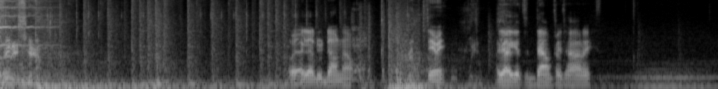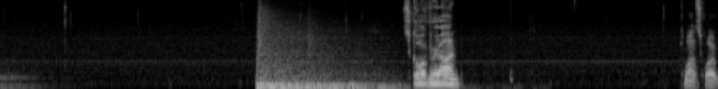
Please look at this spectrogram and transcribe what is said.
Finish him! Wait, I gotta do down now. Damn it. I gotta get the down fatality. Scorpion! Come on, Scorp.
